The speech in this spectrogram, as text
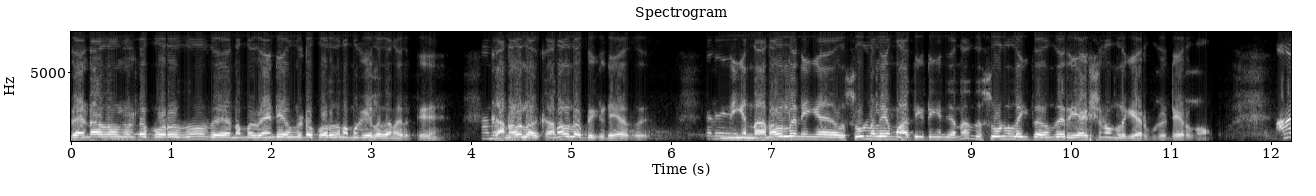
வேண்டாதவங்கள்ட்ட போறதும் நம்ம வேண்டியவங்ககிட்ட போறதும் நம்ம கையில தானே இருக்கு. கனவுல கனவுல அப்படி கிடையாது. கிடையாது. நீங்க நனவுல நீங்க சூழ்நிலையை மாத்திக்கிட்டீங்கன்னு சொன்னா அந்த சூழ்நிலைக்கு தகுந்த ரியாக்ஷன் உங்களுக்கு ஏற்பட்டுட்டே இருக்கும். ஆனா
